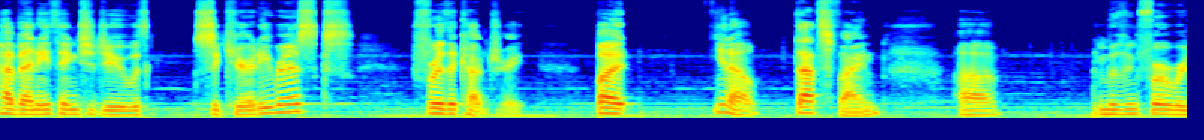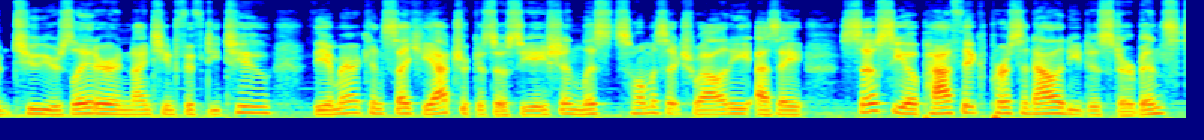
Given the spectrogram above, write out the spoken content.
have anything to do with security risks for the country. But, you know, that's fine. Uh, moving forward two years later, in 1952, the American Psychiatric Association lists homosexuality as a sociopathic personality disturbance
